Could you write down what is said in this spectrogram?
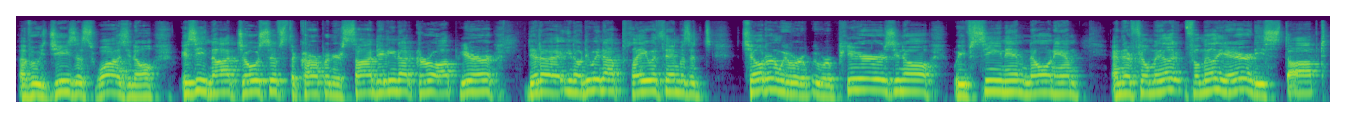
of who Jesus was, you know, is he not Joseph's, the carpenter's son? Did he not grow up here? Did I, you know, did we not play with him as a children? We were we were peers, you know. We've seen him, known him, and their familiar, familiarity stopped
